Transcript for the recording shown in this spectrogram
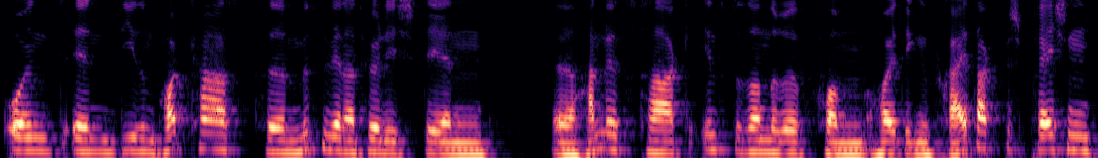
Und in diesem Podcast äh, müssen wir natürlich den äh, Handelstag insbesondere vom heutigen Freitag besprechen,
